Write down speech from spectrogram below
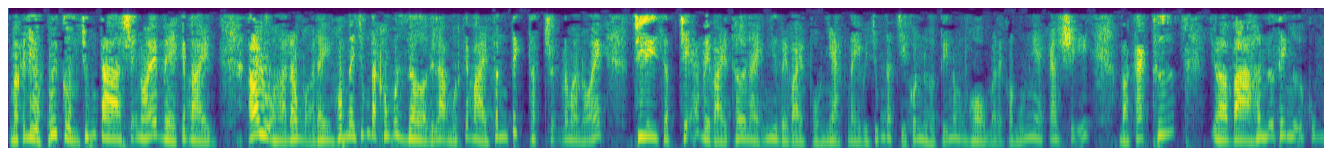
mà cái điều cuối cùng chúng ta sẽ nói về cái bài áo lụa Hà Đông ở đây. Hôm nay chúng ta không có giờ để làm một cái bài phân tích thật sự đâu mà nói chi đi chặt chẽ về bài thơ này cũng như về bài phổ nhạc này vì chúng ta chỉ có nửa tiếng đồng hồ mà lại còn muốn nghe ca sĩ và các thứ. À, và hơn nữa Thế Ngữ cũng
